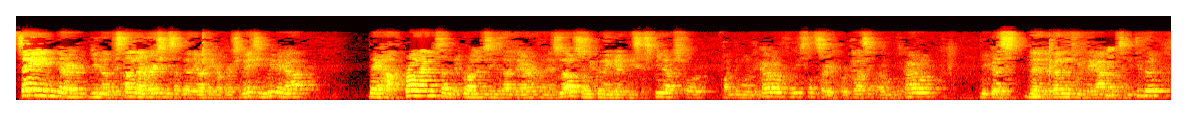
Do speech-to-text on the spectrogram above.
saying, they're, you know, the standard versions of the adiabatic approximation we up, they have problems, and the problem is that they are often slow, so we couldn't get these speedups for quantum Monte Carlo, for instance, sorry, for classical Monte Carlo, because the dependence with the gap wasn't too good.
